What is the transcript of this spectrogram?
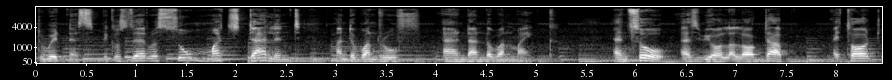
to witness because there was so much talent under one roof and under one mic. And so, as we all are locked up, I thought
